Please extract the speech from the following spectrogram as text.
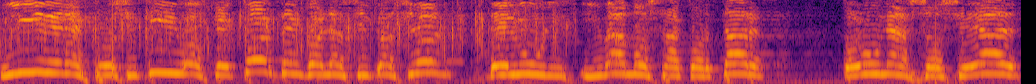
líderes positivos que corten con la situación del bullying y vamos a cortar con una sociedad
